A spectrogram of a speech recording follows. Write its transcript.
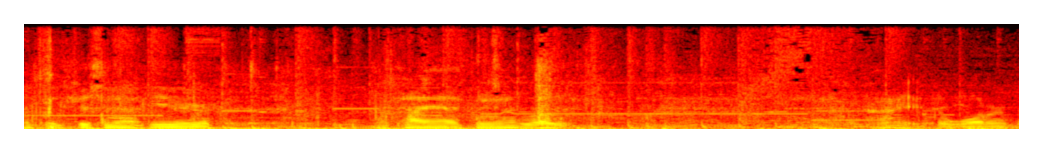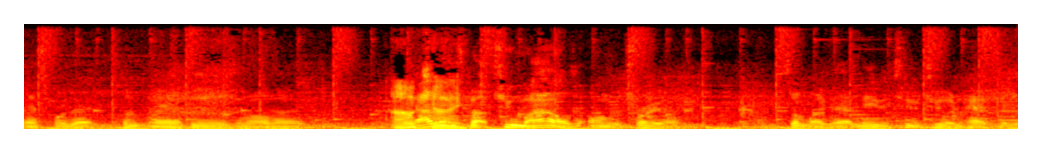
I've been fishing out here, kayaking. I love it. All right. The water, that's where that boat ramp is and all that. I think it's about two miles on the trail. Something like that, maybe two, two and a half to the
